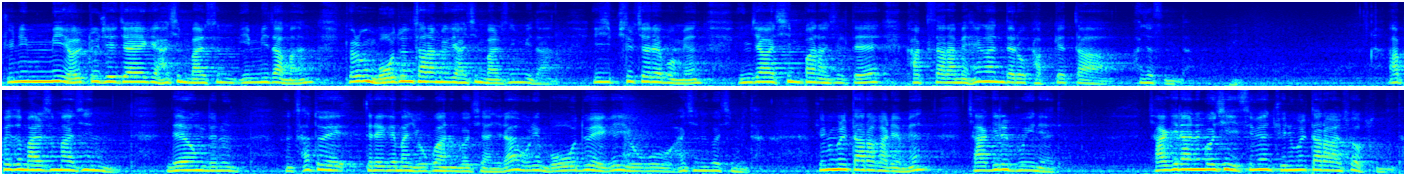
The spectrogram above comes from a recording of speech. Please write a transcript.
주님이 열두 제자에게 하신 말씀입니다만 결국 모든 사람에게 하신 말씀입니다. 27절에 보면 인자가 심판하실 때 각 사람의 행한 대로 갚겠다 하셨습니다. 앞에서 말씀하신 내용들은 사도들에게만 요구하는 것이 아니라 우리 모두에게 요구하시는 것입니다. 주님을 따라가려면 자기를 부인해야 됩니다. 자기라는 것이 있으면 주님을 따라갈 수 없습니다.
